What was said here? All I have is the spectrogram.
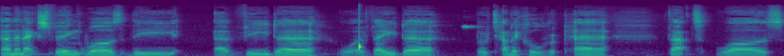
And the next thing was the Avida or Aveda Botanical Repair. That was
